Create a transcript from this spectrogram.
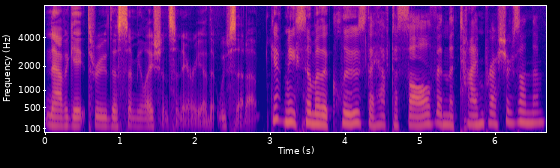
navigate through this simulation scenario that we've set up. Give me some of the clues they have to solve and the time pressures on them.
